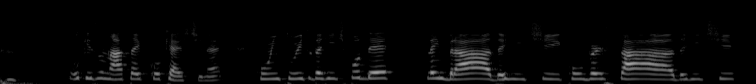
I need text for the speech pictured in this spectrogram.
o Kizunata EcoCast, né? Com o intuito da gente poder lembrar, da gente conversar, da gente,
